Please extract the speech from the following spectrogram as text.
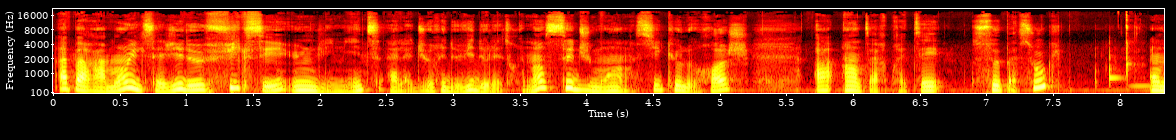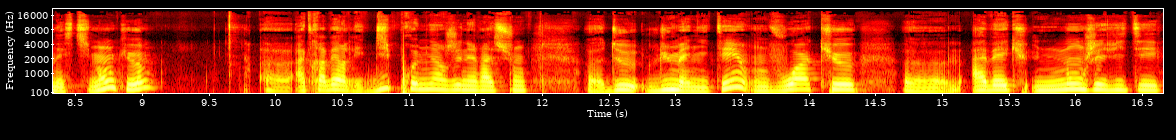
Apparemment, il s'agit de fixer une limite à la durée de vie de l'être humain, c'est du moins ainsi que le Roche a interprété ce pasouk, en estimant que euh, à travers les dix premières générations euh, de l'humanité, on voit que euh, avec une longévité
